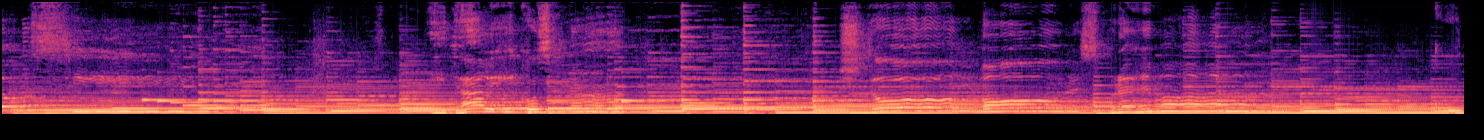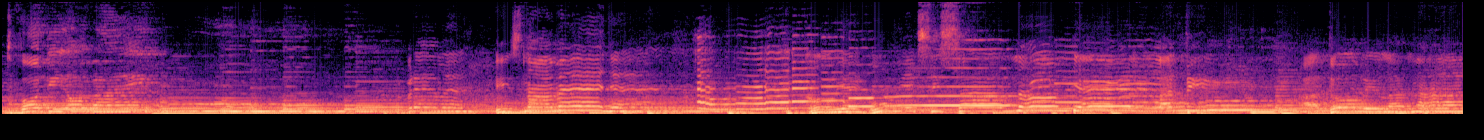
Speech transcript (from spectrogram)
odnosi? I da li ko zna što more sprema? Kud vodi ovaj si sa mnom dijelila ti, a dobila nad.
